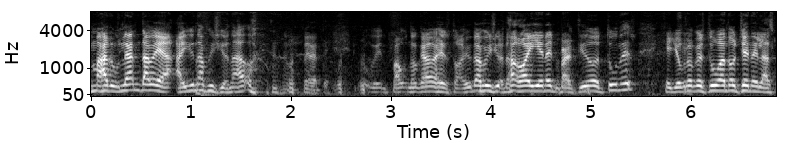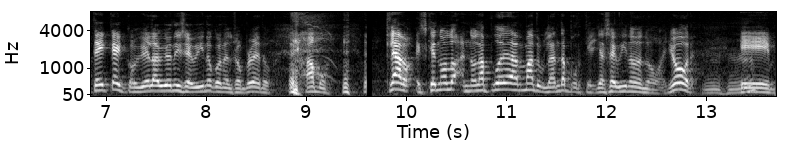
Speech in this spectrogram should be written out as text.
Marulanda, vea, hay un aficionado, no, espérate, no hagas esto, hay un aficionado ahí en el partido de Túnez que yo creo que estuvo anoche en el Azteca y cogió el avión y se vino con el sombrero. Vamos. Claro, es que no, lo- no la puede dar Marulanda porque él ya se vino de Nueva York. Eh,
